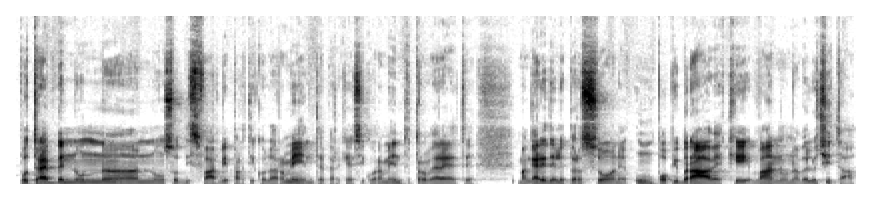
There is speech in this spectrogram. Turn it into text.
potrebbe non, non, soddisfarvi particolarmente perché sicuramente troverete magari delle persone un po' più brave che vanno a una velocità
